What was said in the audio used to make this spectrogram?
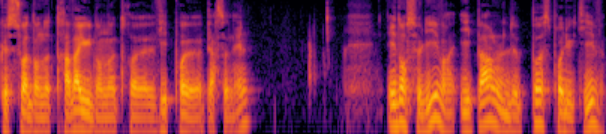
que ce soit dans notre travail ou dans notre vie personnelle. Et dans ce livre, il parle de post-productive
